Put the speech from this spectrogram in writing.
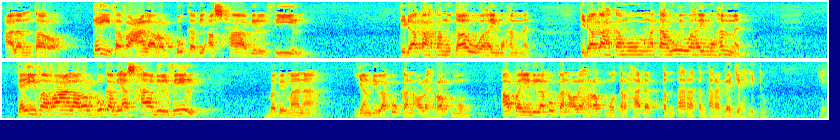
Alam tara kaifa fa'ala rabbuka bi ashabil fil?" Tidakkah kamu tahu wahai Muhammad? Tidakkah kamu mengetahui wahai Muhammad? Kaifa fa'ala rabbuka bi ashabil fil? Bagaimana yang dilakukan oleh Rabbmu apa yang dilakukan oleh Rabbmu terhadap tentara-tentara gajah itu. Ya.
